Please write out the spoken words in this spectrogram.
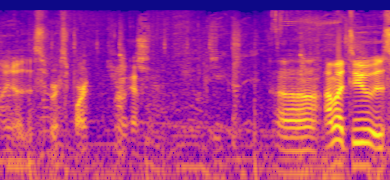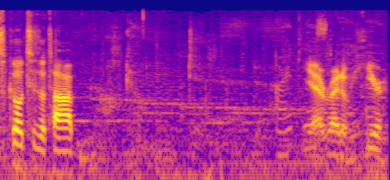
I know this first part. Okay. Uh, I'm gonna do is go to the top. Yeah, right over here.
